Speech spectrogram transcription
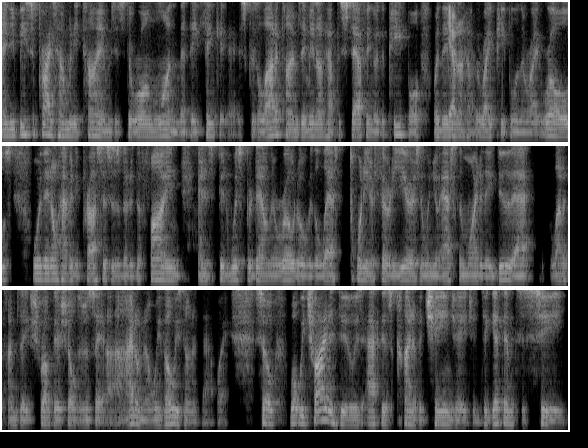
And you'd be surprised how many times it's the wrong one that they think it is. Because a lot of times they may not have the staffing or the people, or they yep. may not have the right people in the right roles, or they don't have any processes that are defined. And it's been whispered down the road over the last 20 or 30 years. And when you ask them why do they do that, a lot of times they shrug their shoulders and say, I don't know, we've always done it that way. So what we try to do is act as kind of a change agent to get them to see,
